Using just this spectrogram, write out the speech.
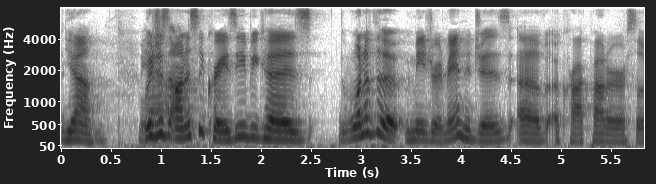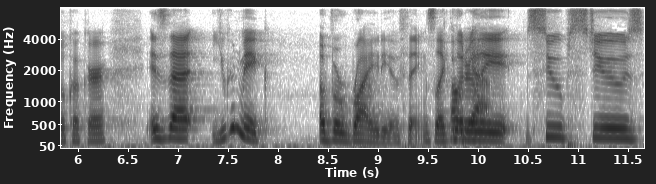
Yeah. Mm, Which is honestly crazy because one of the major advantages of a crock pot or a slow cooker is that you can make a variety of things. Like Oh, yeah. literally soups, stews,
